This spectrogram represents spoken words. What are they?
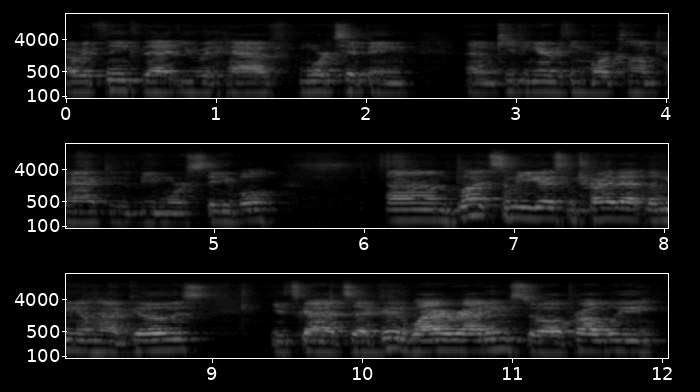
I would think that you would have more tipping um, keeping everything more compact to be more stable. Um, but some of you guys can try that. Let me know how it goes. It's got uh, good wire routing, so I'll probably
